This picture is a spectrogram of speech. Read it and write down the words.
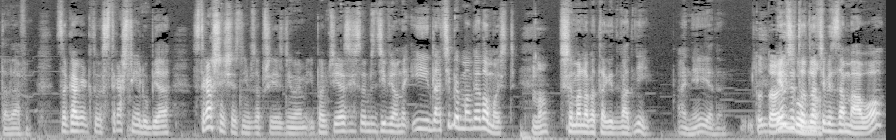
telefon, zegarek, który strasznie lubię, strasznie się z nim zaprzyjaźniłem i powiem Ci, ja jestem zdziwiony i dla Ciebie mam wiadomość. No. Trzyma na baterii dwa dni, a nie jeden. Wiem, że to dla Ciebie za mało,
